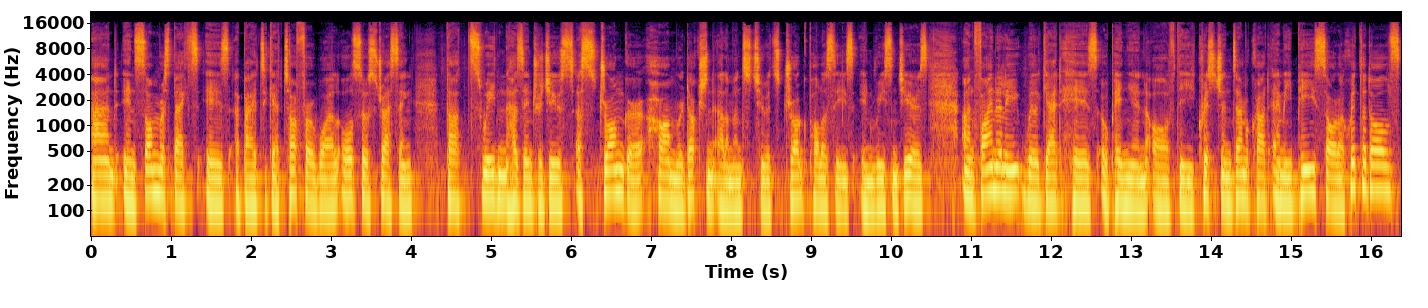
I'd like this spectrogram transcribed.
and, in some respects, is about to get tougher, while also stressing that Sweden has introduced a stronger harm reduction element to its drug policies in recent years. And finally, we'll get his opinion of the Christian Democrat MEP Sara Skyttedal's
